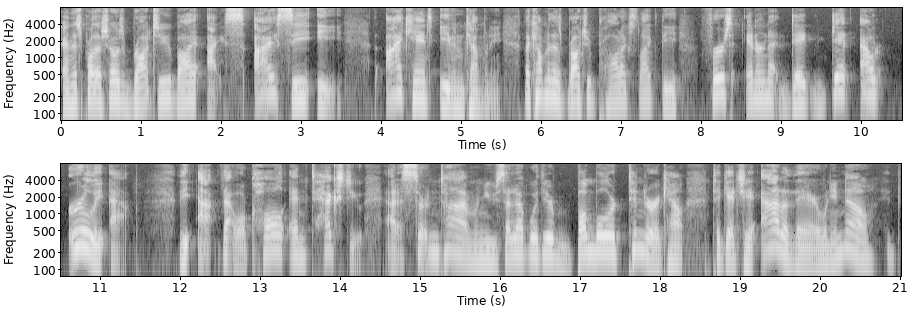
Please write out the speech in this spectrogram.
And this part of the show is brought to you by ICE, ICE, the I Can't Even Company, the company that's brought you products like the First Internet Date Get Out Early app, the app that will call and text you at a certain time when you set it up with your Bumble or Tinder account to get you out of there when you know it'd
